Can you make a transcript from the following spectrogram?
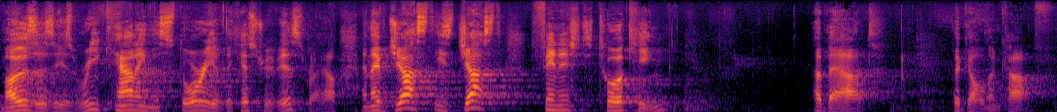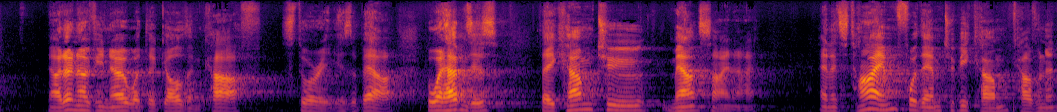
Moses is recounting the story of the history of Israel, and they've just, he's just finished talking about the golden calf. Now, I don't know if you know what the golden calf story is about, but what happens is they come to Mount Sinai, and it's time for them to become covenant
